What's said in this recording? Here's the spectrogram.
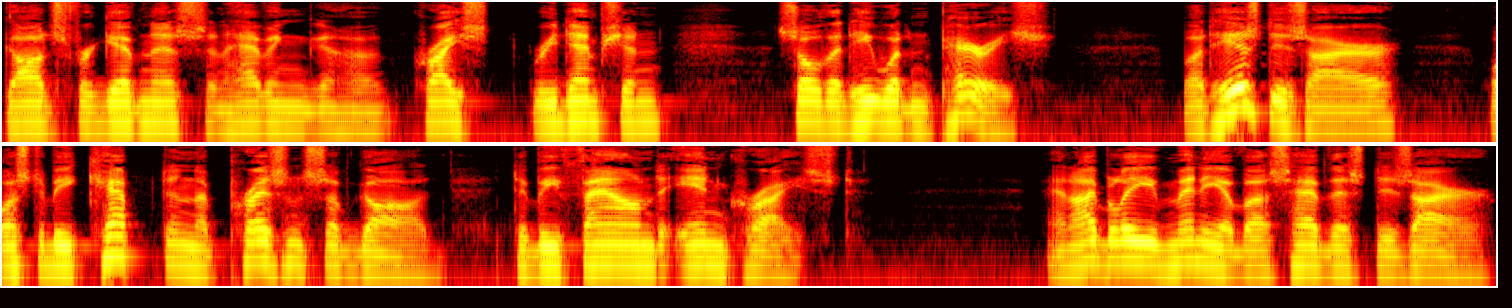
God's forgiveness and having uh, Christ's redemption so that he wouldn't perish. But his desire was to be kept in the presence of God, to be found in Christ. And I believe many of us have this desire.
